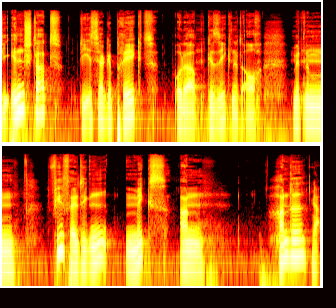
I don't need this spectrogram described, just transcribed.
Die Innenstadt, die ist ja geprägt oder gesegnet auch mit einem vielfältigen Mix an Handel, Ja.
